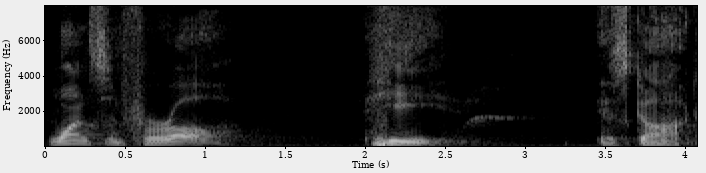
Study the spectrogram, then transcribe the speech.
once and for all He is God.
